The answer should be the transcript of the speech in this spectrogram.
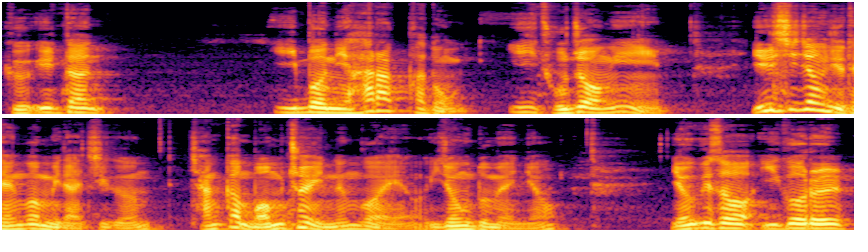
그 일단 이번 이 하락 파동 이 조정이 일시정지 된 겁니다. 지금 잠깐 멈춰 있는 거예요. 이 정도면요. 여기서 이거를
